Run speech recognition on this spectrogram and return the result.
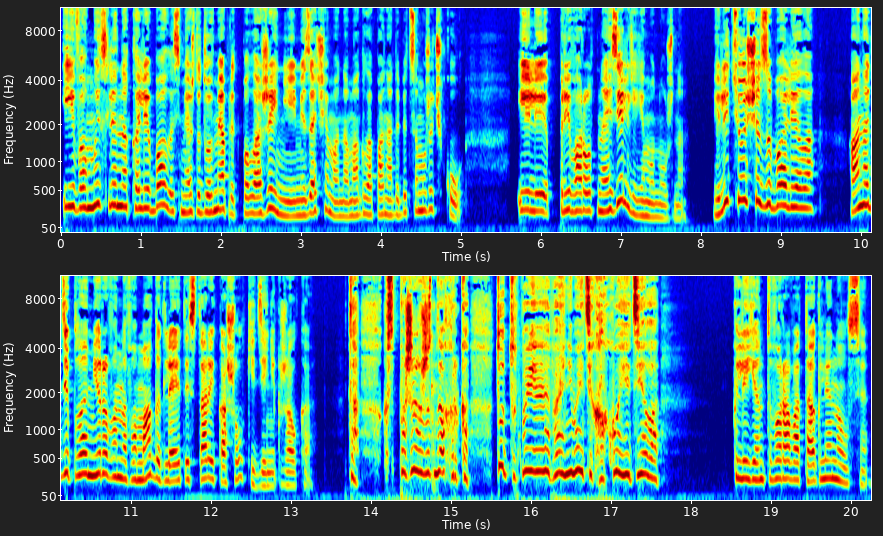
Ива мысленно колебалась между двумя предположениями, зачем она могла понадобиться мужичку. Или приворотное зелье ему нужно, или теща заболела, а на дипломированного мага для этой старой кошелки денег жалко. «Да, госпожа знахарка, тут, понимаете, какое дело!» Клиент воровато оглянулся.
